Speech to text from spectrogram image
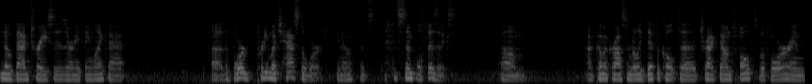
no bad traces or anything like that. Uh, the board pretty much has to work you know? It's it's simple physics. Um, I've come across some really difficult to track down faults before and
